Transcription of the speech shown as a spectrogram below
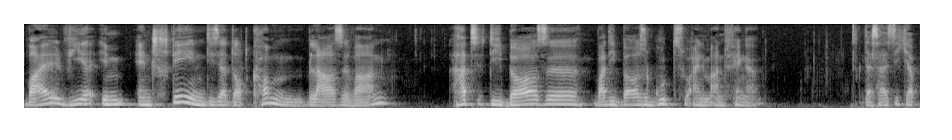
weil wir im Entstehen dieser Dotcom-Blase waren, hat die Börse, war die Börse gut zu einem Anfänger. Das heißt, ich habe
